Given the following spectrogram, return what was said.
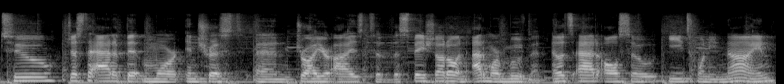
02 just to add a bit more interest and draw your eyes to the space shuttle and add more movement. And let's add also E29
